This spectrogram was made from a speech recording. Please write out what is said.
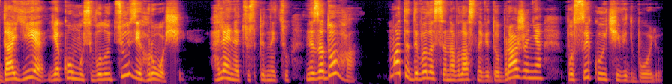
дає якомусь волоцюзі гроші. Глянь на цю спідницю, не задовга? Мати дивилася на власне відображення, посикуючи від болю.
